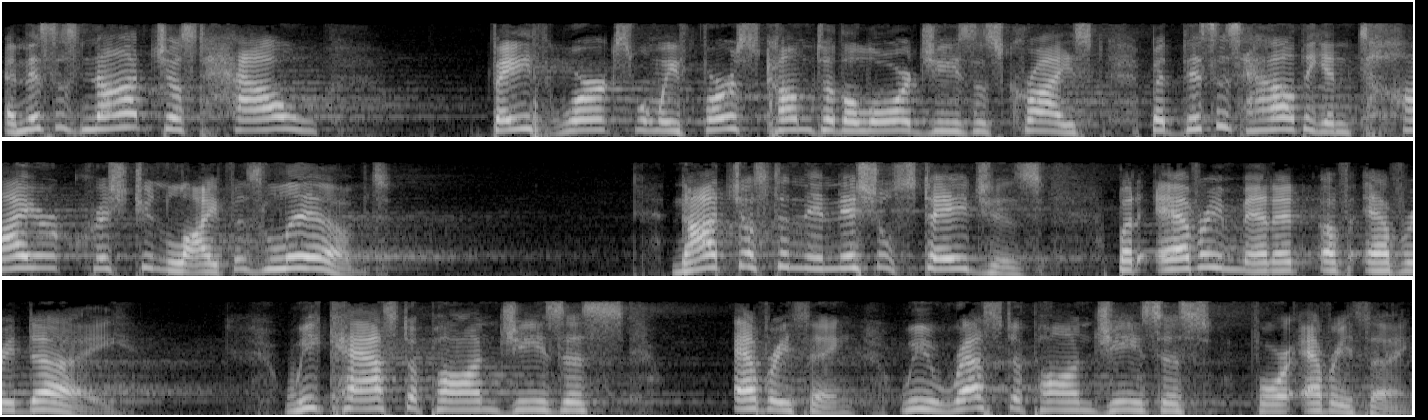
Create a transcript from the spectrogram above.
And this is not just how faith works when we first come to the Lord Jesus Christ, but this is how the entire Christian life is lived. Not just in the initial stages, but every minute of every day. We cast upon Jesus everything. We rest upon Jesus for everything.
